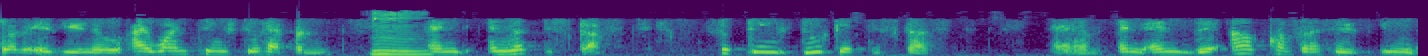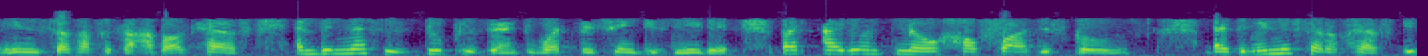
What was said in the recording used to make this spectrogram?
as you know, I want things to happen mm. and, and not discussed. So things do get discussed. Um, and, and there are conferences in, in South Africa about health, and the nurses do present what they think is needed. But I don't know how far this goes. Uh, the Minister of Health is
